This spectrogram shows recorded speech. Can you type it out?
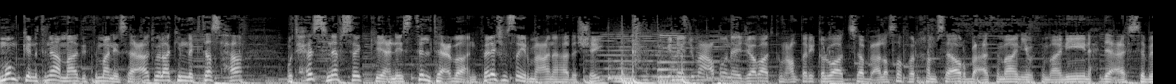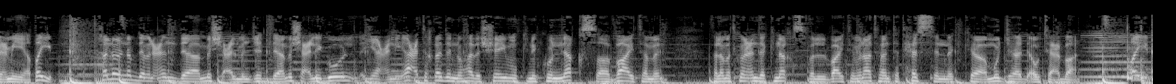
ممكن تنام هذه الثمانية ساعات ولكنك تصحى وتحس نفسك يعني ستيل تعبان. فليش يصير معنا هذا الشيء؟ قلنا يا جماعة أعطونا إجاباتكم عن طريق الواتساب على صفر خمسة أربعة ثمانية وثمانين أحد سبعمية. طيب خلونا نبدأ من عند مشعل من جدة. مشعل يقول يعني أعتقد أنه هذا الشيء ممكن يكون نقص فيتامين. فلما تكون عندك نقص في الفيتامينات فأنت تحس إنك مجهد أو تعبان. طيب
